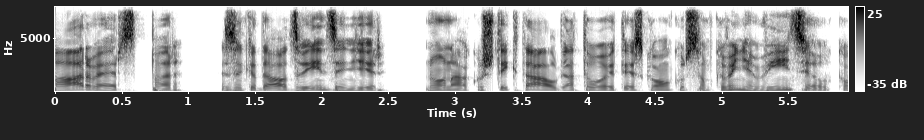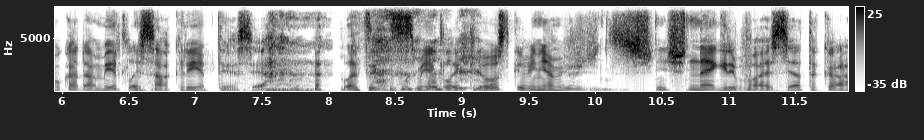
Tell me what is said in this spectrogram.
pārvērst par, es zinu, ka daudz vīnziņi ir nonākuši tik tālu, gatavojoties konkursam, ka viņam vīns jau kaut kādā mirklī sāk riepties. Ja? Lai cik tas smieklīgi kļūst, ka viņam viņš negrib vairs ja? kā,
